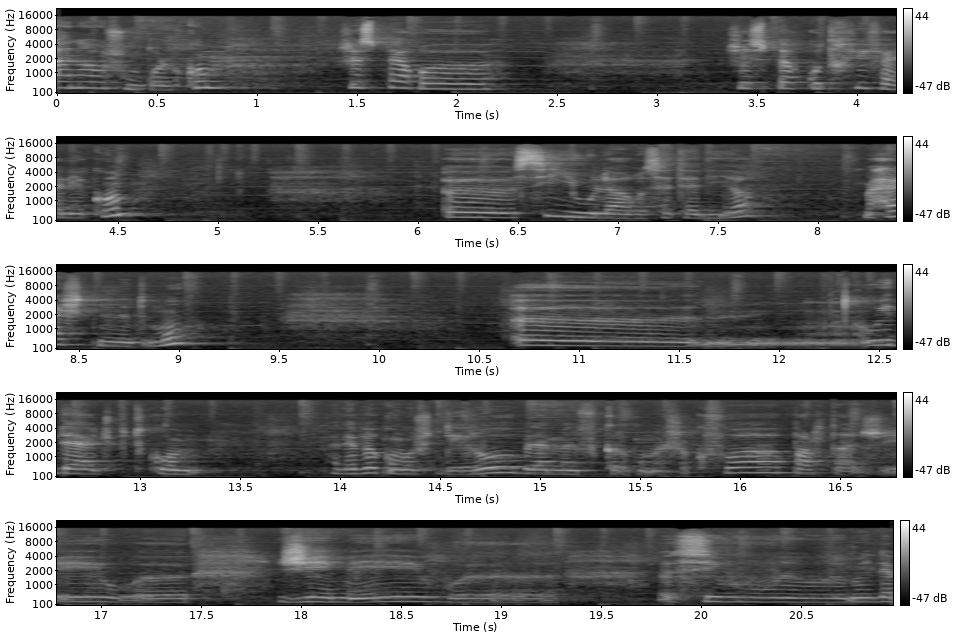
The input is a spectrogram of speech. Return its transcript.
أنا واش نقول لكم j'espère j'espère كنت خفيف عليكم أه essayez la recette هاديه ما حاش تندموا أه واذا عجبتكم على بالكم واش ديروا بلا ما نفكركم à chaque fois partagez و j'aimez و si vous mais la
